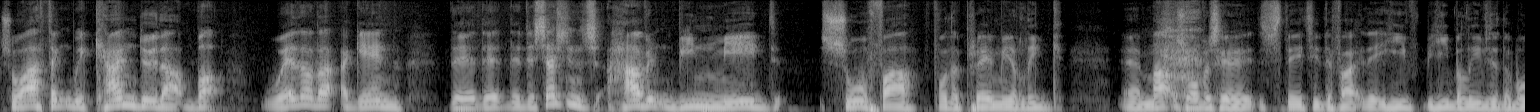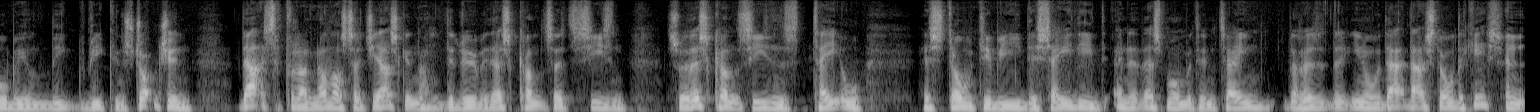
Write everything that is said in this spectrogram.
So I think we can do that. But whether that, again, the, the, the decisions haven't been made so far for the Premier League. Uh, Mark's obviously stated the fact that he he believes that there will be league reconstruction. That's for another situation. That's got nothing to do with this current season. So this current season's title is still to be decided, and at this moment in time, there is you know that that's still the case. And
